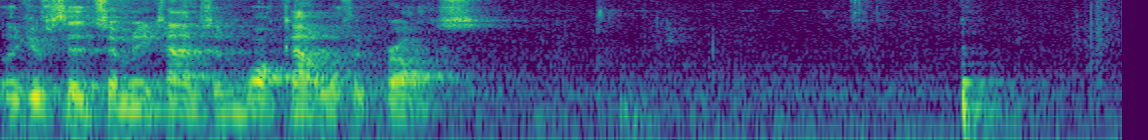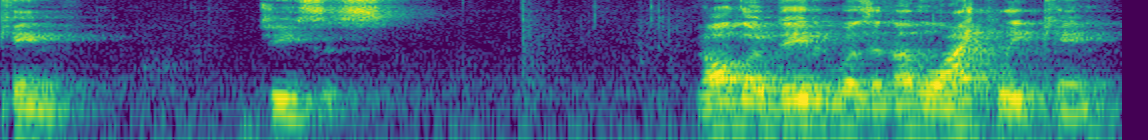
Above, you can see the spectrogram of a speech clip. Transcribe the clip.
like I've said so many times, and walk out with a cross. King Jesus and although David was an unlikely king,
